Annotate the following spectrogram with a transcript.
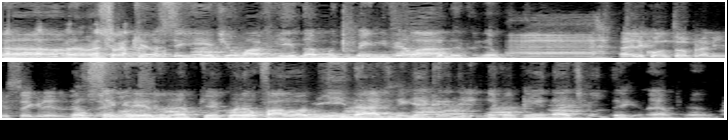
Não, não, isso aqui é o seguinte, é uma vida muito bem nivelada, entendeu? Ah, ele contou para mim o segredo. É o segredo, negócio. né? Porque quando eu falo a minha idade, ninguém acredita que eu tenho a idade que eu tenho, né?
